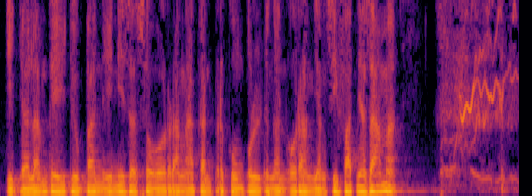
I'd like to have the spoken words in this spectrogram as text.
Di dalam kehidupan ini seseorang akan berkumpul dengan orang yang sifatnya sama.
